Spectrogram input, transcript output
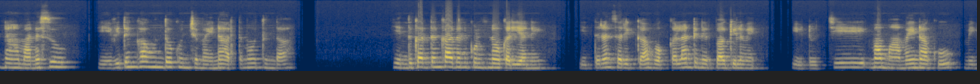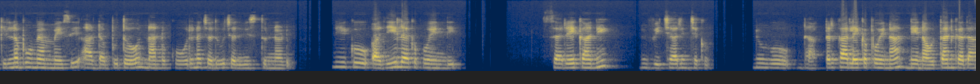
నా మనసు ఏ విధంగా ఉందో కొంచెమైనా అర్థమవుతుందా? ఎందుకు అర్థం కాదనుకుంటున్నావు కళ్యాణి? ఇద్దరం సరిగ్గా ఒక్కలాంటి నిర్భాగ్యులమే. ఇటొచ్చి మా మామయ్య నాకు మిగిలిన భూమి అమ్మేసి ఆ డబ్బుతో నన్ను కోరిన చదువు చదివిస్తున్నాడు. నీకు అది లేకపోయింది. సరే కానీ నువ్వు విచారించకు. నువ్వు డాక్టర్ కాలేకపోయినా నేను అవుతాను కదా.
